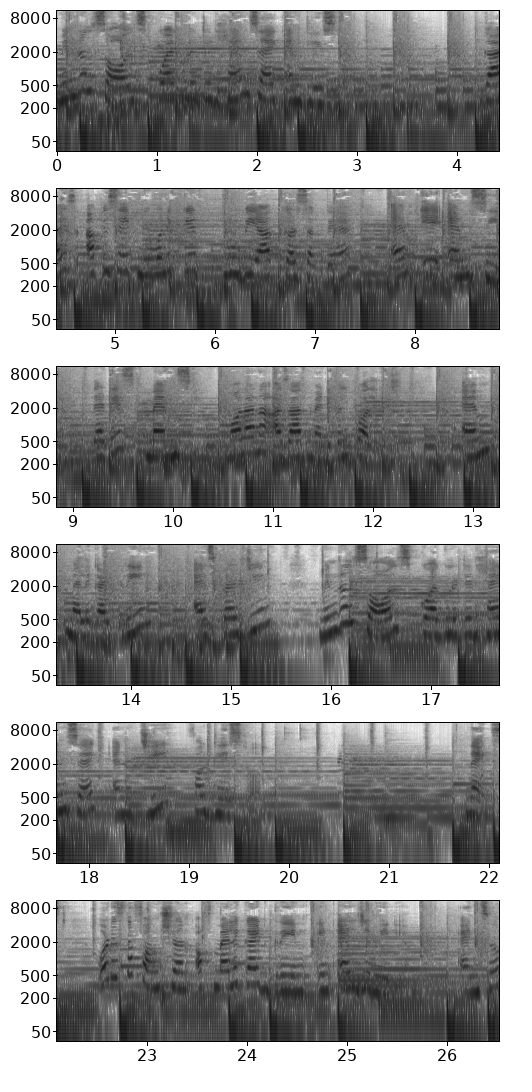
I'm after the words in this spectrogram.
mineral salts, coagulated hand sack and glycerin. Guys आप इसे एक निवनिक के थ्रू भी याद कर सकते हैं M A M C that is MAMC Maulana Azad medical college. M malachite green asparagine mineral salt coagulated hand sack and G for glycerol next what is the function of malachite green in LG medium Answer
